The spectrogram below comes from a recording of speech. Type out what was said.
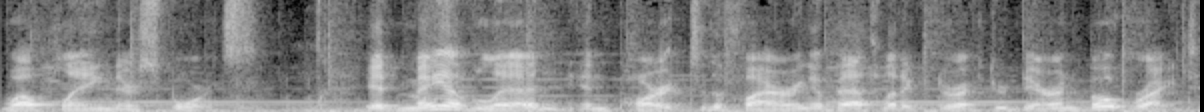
while playing their sports. It may have led, in part, to the firing of athletic director Darron Boatright.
